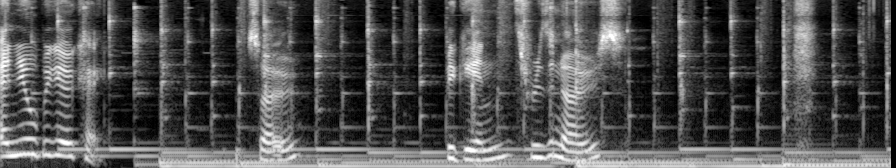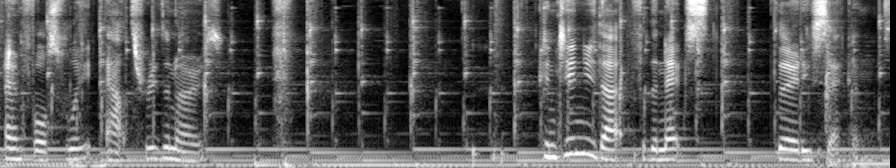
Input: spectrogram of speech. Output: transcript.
and you'll be okay. So, begin through the nose and forcefully out through the nose. Continue that for the next 30 seconds.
